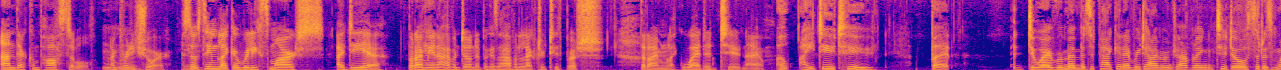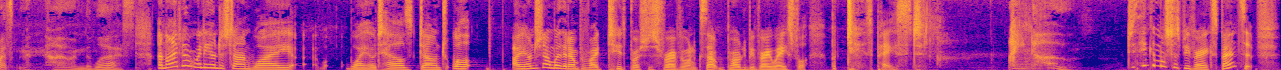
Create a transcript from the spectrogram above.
and they're compostable, mm-hmm. I'm pretty mm-hmm. sure. Mm-hmm. So it seemed like a really smart idea. But I mean, I haven't done it because I have an electric toothbrush that I'm like wedded to now. Oh, I do too But do I remember to pack it every time I'm traveling to Dorset as well? No, I'm the worst. And I don't really understand why why hotels don't. Well, I understand why they don't provide toothbrushes for everyone because that would probably be very wasteful. But toothpaste, I know. do you think it must just be very expensive?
